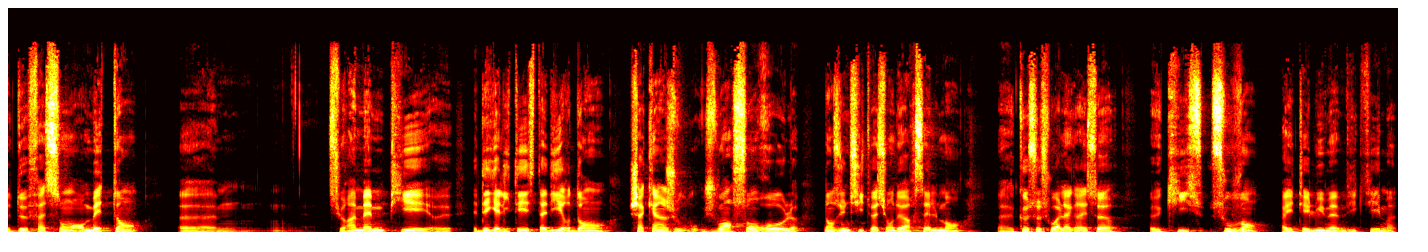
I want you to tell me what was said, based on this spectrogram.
de façon en mettant euh, sur un même pied euh, d'égalité, c'est-à-dire dans chacun jouant son rôle dans une situation de harcèlement, euh, que ce soit l'agresseur qui souvent a été lui-même victime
